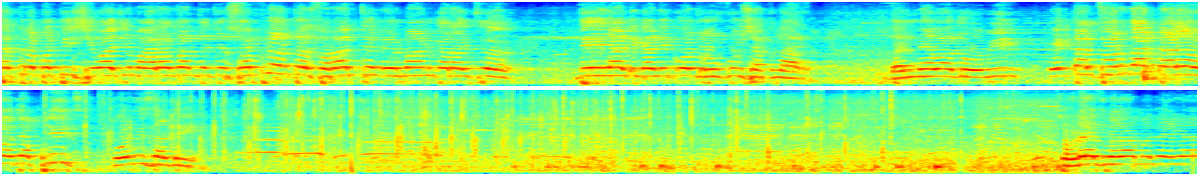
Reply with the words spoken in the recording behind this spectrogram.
छत्रपती शिवाजी महाराजांचं जे स्वप्न होतं स्वराज्य निर्माण करायचं ते या ठिकाणी कोण रोखू शकणार? धन्यवाद ओवी. एकदा जोरदार टाळ्या होत्या प्लीज कोणीसाठी थोड्याच वेळामध्ये या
